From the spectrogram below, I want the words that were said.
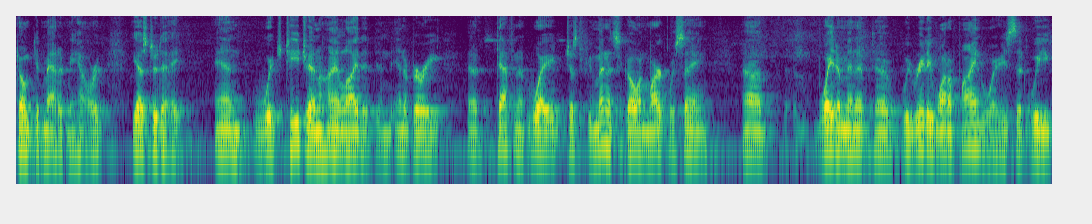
Don't get mad at me, Howard, yesterday, and which TGen highlighted in, in a very uh, definite way just a few minutes ago. And Mark was saying, uh, wait a minute, uh, we really want to find ways that we,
